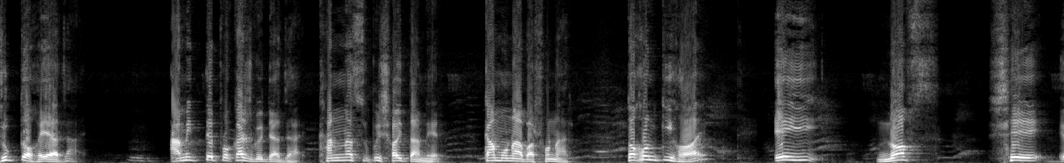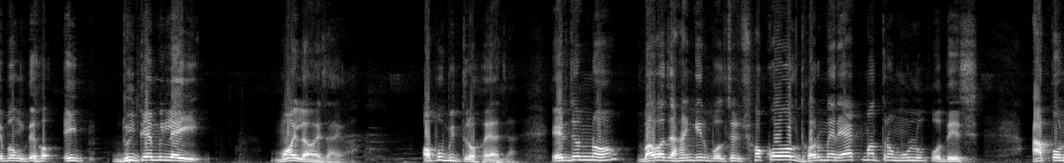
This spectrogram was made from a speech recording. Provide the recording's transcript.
যুক্ত হইয়া যায়, আমিত্বে প্রকাশ ঘটা যায়, খান্নাসরূপী শয়তানের কামনা বাসনার তখন কি হয়? এই নফস, সে এবং দেহ, এই দুইটা মিলেই ময়লা হয়ে যায়, অপবিত্র হয়ে যায়। এর জন্য বাবা জাহাঙ্গীর বলছেন, সকল ধর্মের একমাত্র মূল উপদেশ, আপন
